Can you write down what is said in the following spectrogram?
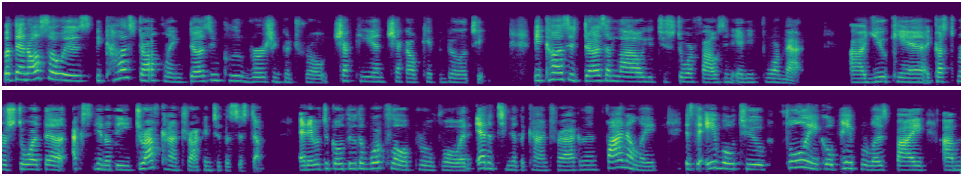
but then also is because DocLink does include version control check-in check-out capability because it does allow you to store files in any format. Uh, you can a customer store the you know the draft contract into the system and able to go through the workflow approval and editing of the contract. And then finally, is able to fully go paperless by um,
